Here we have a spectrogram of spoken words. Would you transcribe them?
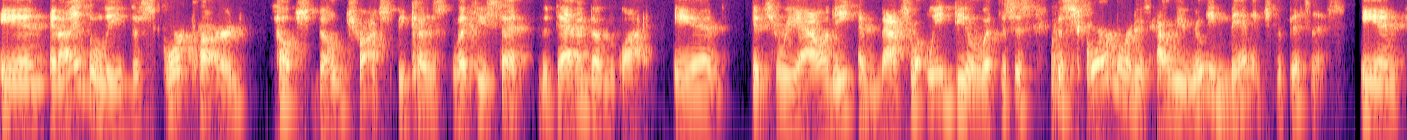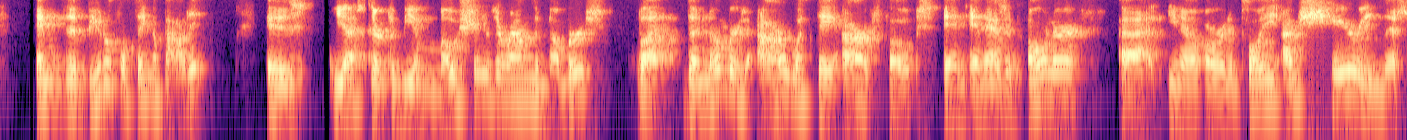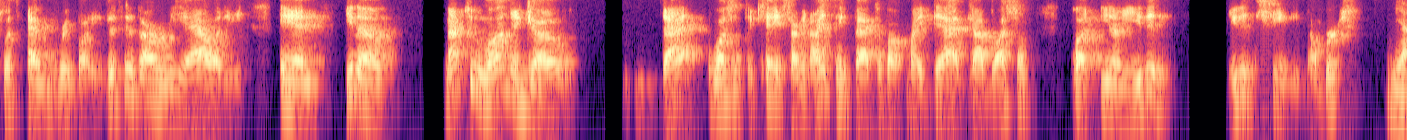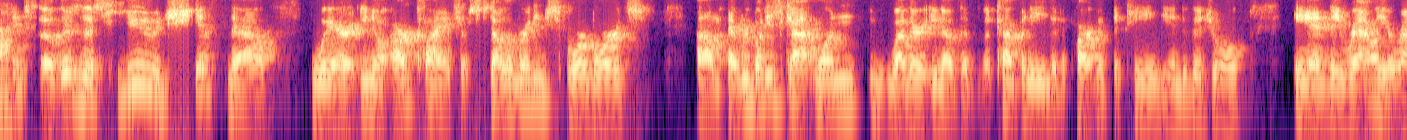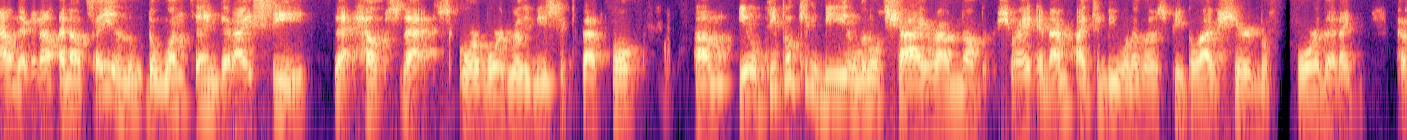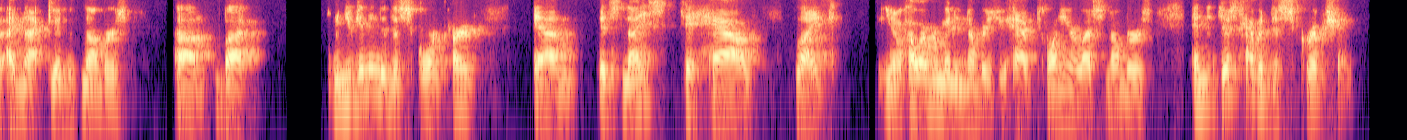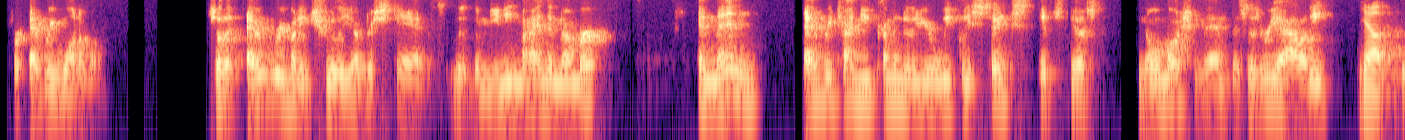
And and I believe the scorecard helps build trust because, like you said, the data doesn't lie. And it's reality, and that's what we deal with. This is the scoreboard is how we really manage the business. And and the beautiful thing about it is yes, there can be emotions around the numbers, but the numbers are what they are, folks. And and as an owner, uh, you know, or an employee, I'm sharing this with everybody. This is our reality. And you know, not too long ago, that wasn't the case. I mean, I think back about my dad, God bless him, but you know, you didn't you didn't see any numbers. Yeah. And so there's this huge shift now where you know our clients are celebrating scoreboards. Um, everybody's got one, whether you know the, the company, the department, the team, the individual, and they rally around that. And I'll, and I'll tell you the, the one thing that I see that helps that scoreboard really be successful. Um, you know, people can be a little shy around numbers, right? And I'm I can be one of those people. I've shared before that I I'm not good with numbers, um, but when you get into the scorecard, um, it's nice to have like you know however many numbers you have 20 or less numbers and just have a description for every one of them. So that everybody truly understands the, the meaning behind the number. And then every time you come into your weekly syncs it's just no emotion man. This is reality. Yep.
